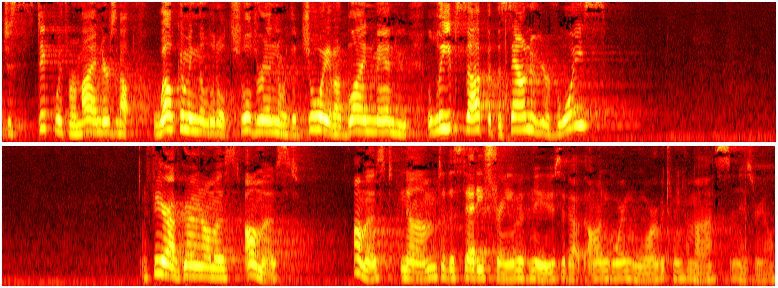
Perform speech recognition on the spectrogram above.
just stick with reminders about welcoming the little children or the joy of a blind man who leaps up at the sound of your voice? I fear I've grown almost, almost, almost numb to the steady stream of news about the ongoing war between Hamas and Israel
